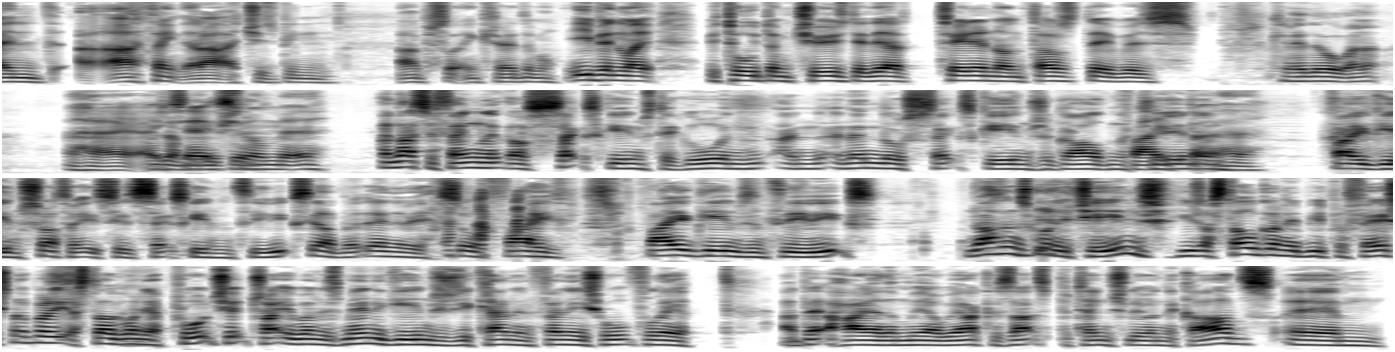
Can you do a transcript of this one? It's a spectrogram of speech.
and I I think their attitude's been absolutely incredible. Even like we told them Tuesday, their training on Thursday was incredible, wasn't it? uh, was exceptional, amazing. mate. And that's the thing, like there's six games to go, and, and, and in those six games regarding the Five, training, but, uh, five games. So I thought you said six games in three weeks there, but anyway, so five five games in three weeks. Nothing's going to change. You're still going to be professional about it. You're still going to approach it, try to win as many games as you can, and finish hopefully a bit higher than where we are, because that's potentially on the cards. Um,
